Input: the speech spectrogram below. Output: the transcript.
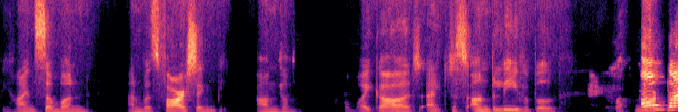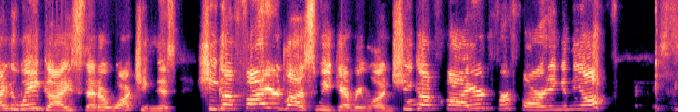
behind someone and was farting on them. Oh my God. And just unbelievable. oh, by the way, guys that are watching this, she got fired last week, everyone. She got fired for farting in the office.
